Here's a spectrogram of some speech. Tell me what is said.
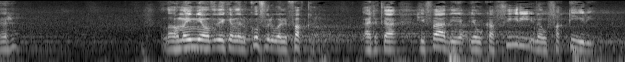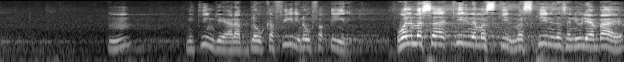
أه؟ اللهم اني اعوذ بك من الكفر والفقر katika hifadhi ya ukafiri na ufakiri hmm? ni kinge ya rab na ukafiri na ufakiri wal masakini na maskini maskini sasa ni yule ambaye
